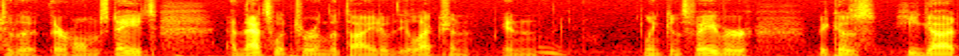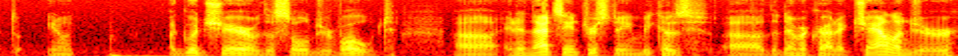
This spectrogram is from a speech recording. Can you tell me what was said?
to the, their home states. And that's what turned the tide of the election in Lincoln's favor because he got you know a good share of the soldier vote, uh, and, and that's interesting because uh, the Democratic challenger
